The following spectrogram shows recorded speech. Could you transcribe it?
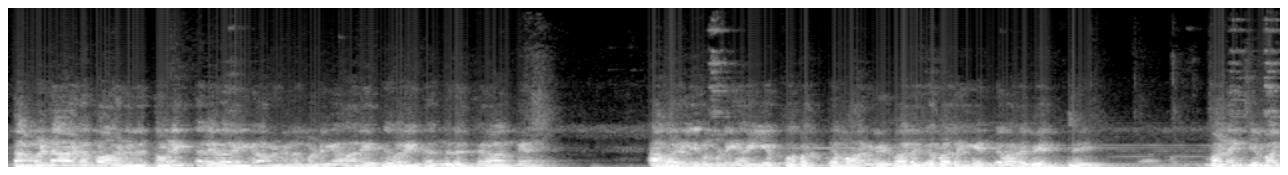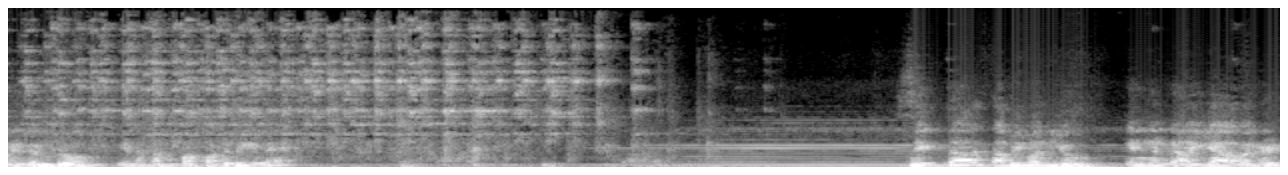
தமிழ்நாடு மாநில துணைத் தலைவரை அவர்கள் நம்முடைய அழைத்து வரை தந்திருக்கிறாங்க. அவர்களை நம்முடைய ஐயப்ப பக்தமார்கள் வருக வருக என்று வரவேற்று வணங்கி மகிழ்கின்றோம். ஏன்னா நம்ம பகுதியில? சித்தார்த் அபிமன்யு என்கின்ற ஐயா அவர்கள்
